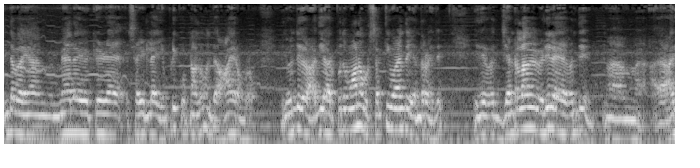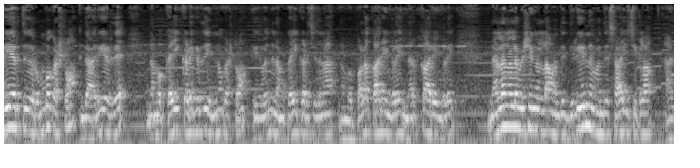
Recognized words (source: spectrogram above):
எந்த மேலே கீழே சைடில் எப்படி கூட்டினாலும் வந்து ஆயிரம் வரும். இது வந்து அதி அற்புதமான ஒரு சக்தி வாய்ந்த எந்திரம் இது. இது வந்து ஜென்ரலாகவே வெளியில் வந்து அறியறதுக்கு ரொம்ப கஷ்டம். இந்த அறியறதே நம்ம கை கிடைக்கிறது இன்னும் கஷ்டம். இது வந்து நம்ம கை கிடைச்சதுன்னா நம்ம பல காரியங்களை நற்காரியங்களை நல்ல நல்ல விஷயங்கள்லாம் வந்து திடீர்னு வந்து சாதிச்சுக்கலாம். அது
